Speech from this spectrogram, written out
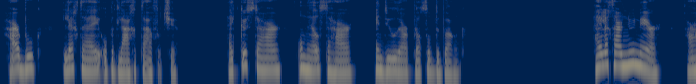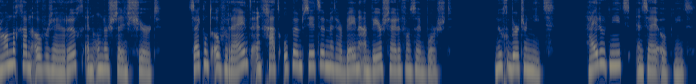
Haar boek legde hij op het lage tafeltje. Hij kuste haar, omhelsde haar en duwde haar plat op de bank. Hij legt haar nu neer. Haar handen gaan over zijn rug en onder zijn shirt. Zij komt overeind en gaat op hem zitten met haar benen aan weerszijden van zijn borst. Nu gebeurt er niets. Hij doet niets en zij ook niet.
